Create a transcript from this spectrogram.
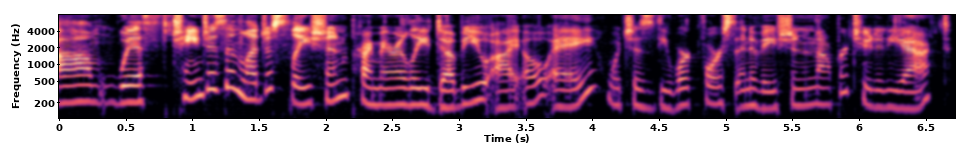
Um, with changes in legislation, primarily WIOA, which is the Workforce Innovation and Opportunity Act,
